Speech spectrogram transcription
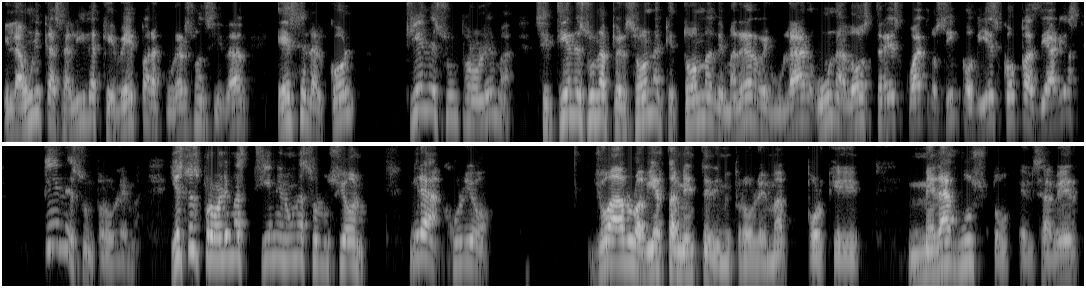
y la única salida que ve para curar su ansiedad es el alcohol, tienes un problema. Si tienes una persona que toma de manera regular una, dos, tres, cuatro, cinco, diez copas diarias, tienes un problema. Y estos problemas tienen una solución. Mira, Julio, yo hablo abiertamente de mi problema porque me da gusto el saber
